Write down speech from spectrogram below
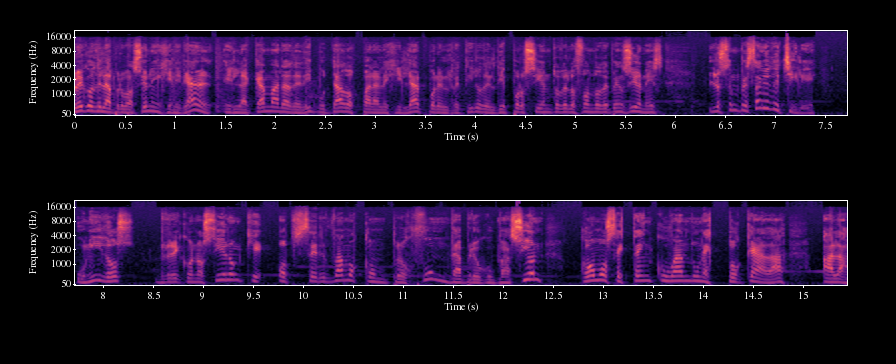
Luego de la aprobación en general en la Cámara de Diputados para legislar por el retiro del 10% de los fondos de pensiones, los empresarios de Chile, unidos, reconocieron que observamos con profunda preocupación cómo se está incubando una estocada a las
